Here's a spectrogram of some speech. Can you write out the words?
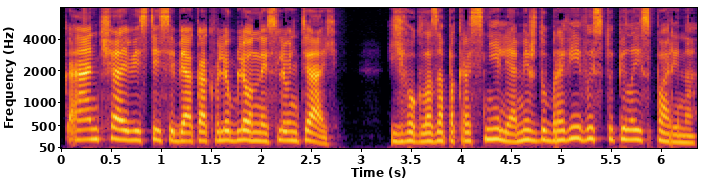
Кончай вести себя, как влюбленный слюнтяй. Его глаза покраснели, а между бровей выступила испарина.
